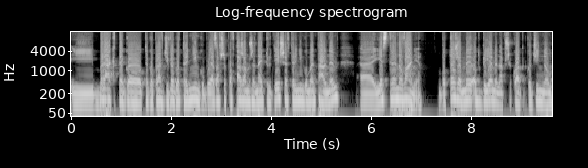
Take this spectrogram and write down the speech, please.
i brak tego, tego prawdziwego treningu, bo ja zawsze powtarzam, że najtrudniejsze w treningu mentalnym e, jest trenowanie. Bo to, że my odbyjemy na przykład godzinną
